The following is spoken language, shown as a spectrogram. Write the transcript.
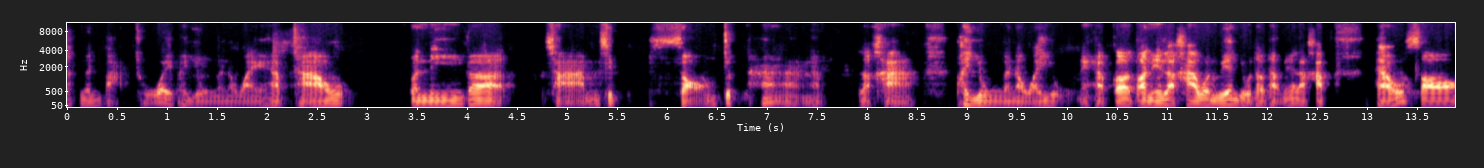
จากเงินบาทช่วยพยุงกันเอาไว้ครับ เช้าวันนี้ก็ 32.5ครับราคาพยุงกันเอาไว้อยู่นะครับ ก็ตอนนี้ราคาวนเวียนอยู่แถวๆนี้แหละครับ แถวสอง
